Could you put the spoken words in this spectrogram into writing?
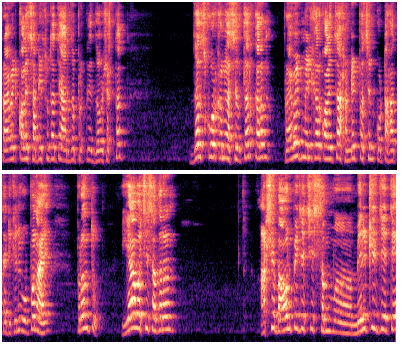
प्रायव्हेट कॉलेजसाठी सुद्धा ते अर्ज प्रक्रियेत जाऊ शकतात. जर स्कोअर कमी असेल तर कारण प्रायव्हेट मेडिकल कॉलेजचा हंड्रेड पर्सेंट कोटा हा त्या ठिकाणी ओपन आहे. परंतु यावर्षी साधारण आठशे बावन्न पेजेसची सम मेरिट लिस्ट जे येते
